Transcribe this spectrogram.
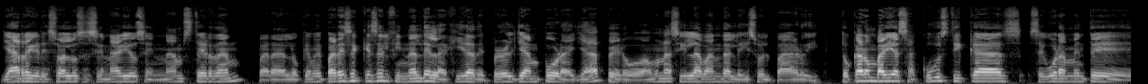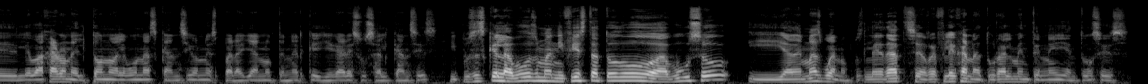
Ya regresó a los escenarios en Ámsterdam para lo que me parece que es el final de la gira de Pearl Jam por allá, pero aún así la banda le hizo el paro y tocaron varias acústicas. Seguramente le bajaron el tono a algunas canciones para ya no tener que llegar a esos alcances. Y pues es que la voz manifiesta todo abuso y además, bueno, pues la edad se refleja naturalmente en ella, entonces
